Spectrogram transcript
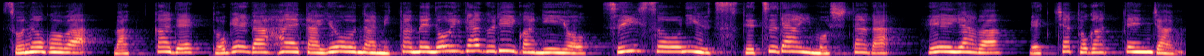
その後は真っ赤でトゲが生えたような見た目のイガグリガニを水槽に移す手伝いもしたが、平野はめっちゃ尖ってんじゃん。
